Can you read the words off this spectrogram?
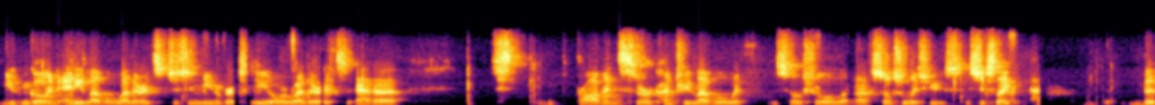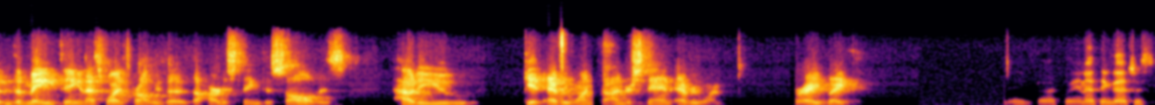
you can go in any level whether it's just in university or whether it's at a province or country level with social uh, social issues it's just like the the main thing and that's why it's probably the the hardest thing to solve is how do you get everyone to understand everyone, right? Like exactly, and I think that just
